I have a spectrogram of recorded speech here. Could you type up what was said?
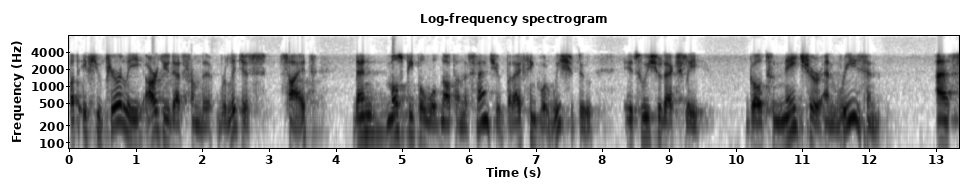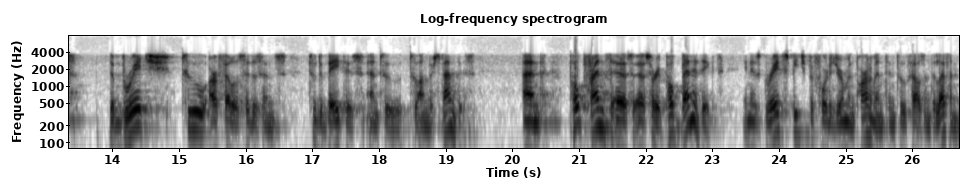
But if you purely argue that from the religious side, then most people will not understand you. But I think what we should do is we should actually go to nature and reason as the bridge to our fellow citizens to debate this and to, to understand this. And Pope Francis, uh, uh, sorry, Pope Benedict, in his great speech before the German Parliament in 2011,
